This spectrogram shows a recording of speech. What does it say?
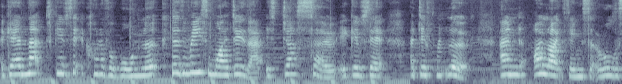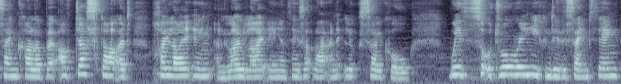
Again, that gives it a kind of a worn look. So the reason why I do that is just so it gives it a different look. And I like things that are all the same colour, but I've just started highlighting and low lighting and things like that, and it looks so cool. With sort of drawing, you can do the same thing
